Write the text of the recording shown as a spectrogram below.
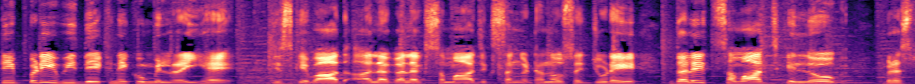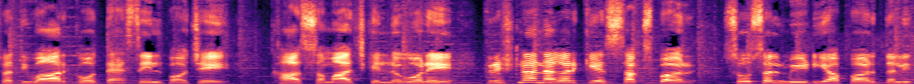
टिप्पणी भी देखने को मिल रही है, जिसके बाद अलग अलग सामाजिक संगठनों से जुड़े दलित समाज के लोग बृहस्पतिवार को तहसील पहुँचे। खास समाज के लोगों ने कृष्णा नगर के शख्स पर सोशल मीडिया पर दलित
